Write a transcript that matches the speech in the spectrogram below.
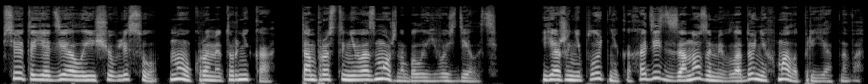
Все это я делала еще в лесу, ну, кроме турника. Там просто невозможно было его сделать. Я же не плотник, а ходить с занозами в ладонях мало приятного.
